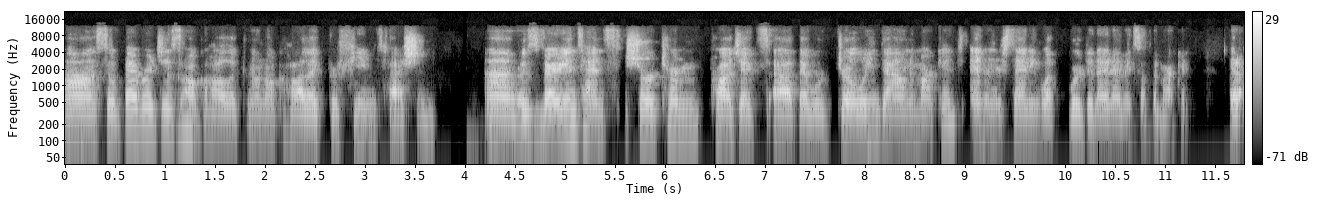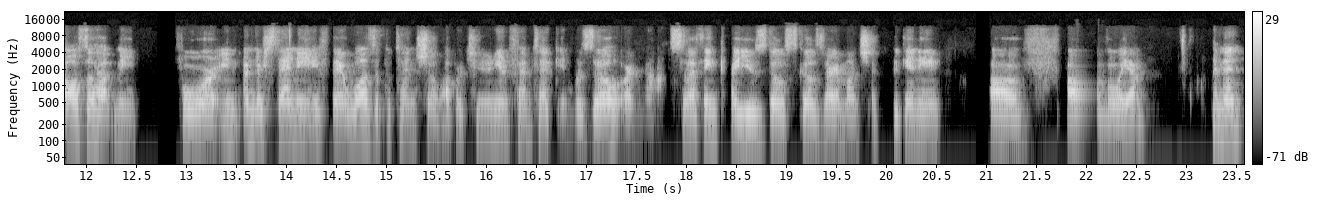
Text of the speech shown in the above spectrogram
Uh, so beverages, mm-hmm. alcoholic, non-alcoholic, perfumes, fashion. Uh, it was very intense, short-term projects uh, that were drilling down a market and understanding what were the dynamics of the market. That also helped me for in understanding if there was a potential opportunity in femtech in Brazil or not. So I think I used those skills very much at the beginning of of Oya. And then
